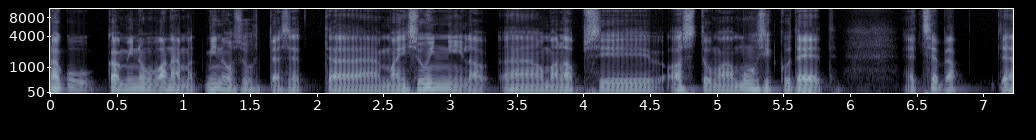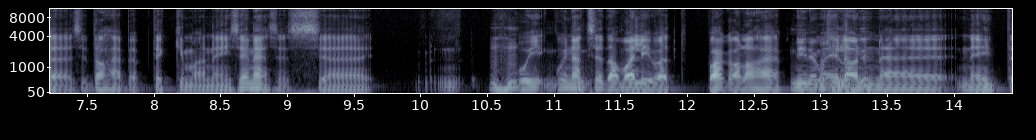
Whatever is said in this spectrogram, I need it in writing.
nagu ka minu vanemad minu suhtes, et äh, ma ei sunni la äh, oma lapsi astuma muusikuteed, et see peab, see tahe peab tekkima neis eneses Mm -hmm. kui, kui nad seda valivad, väga lahe, nagu meil sinagi. on neid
